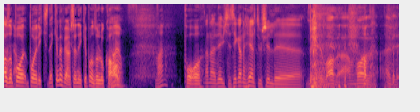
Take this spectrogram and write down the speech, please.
altså på, på riksdekkende fjernsyn, ikke på en sånn lokal. Nei, ja. Nei. På Men nei, det er jo ikke sikkert han er helt uskyldig. Mido var, han var jeg vil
